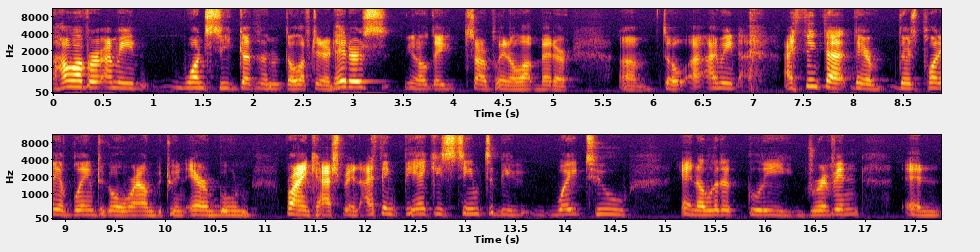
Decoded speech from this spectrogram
however, I mean, once he got them the left-handed hitters, you know, they started playing a lot better. Um, so I, I, mean, I think that there there's plenty of blame to go around between Aaron Boone, Brian Cashman. I think the Yankees seem to be way too analytically driven, and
